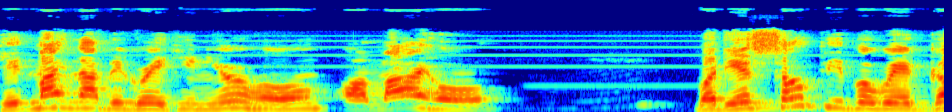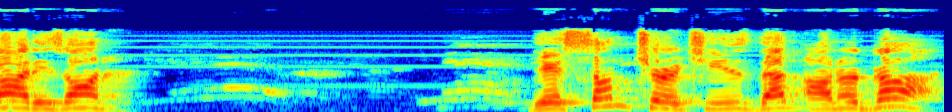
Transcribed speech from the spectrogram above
It might not be great in your home or my home, but there's some people where God is honored. There's some churches that honor God,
